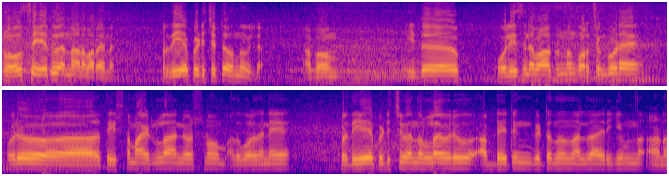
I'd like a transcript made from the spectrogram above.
ക്ലോസ് ചെയ്തു എന്നാണ് പറയുന്നത്. പ്രതിയെ പിടിച്ചിട്ട് ഒന്നുമില്ല. അപ്പം ഇത് പോലീസിന്റെ ഭാഗത്തുനിന്നും കുറച്ചും കൂടെ ഒരു തീക്ഷ്ണമായിട്ടുള്ള അന്വേഷണവും അതുപോലെ തന്നെ പ്രതിയെ പിടിച്ചു എന്നുള്ള ഒരു അപ്ഡേറ്റും കിട്ടുന്നത് നല്ലതായിരിക്കും ആണ്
